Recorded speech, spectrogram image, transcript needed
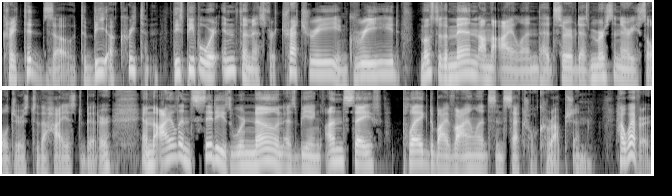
kretidzo, to be a Cretan. These people were infamous for treachery and greed. Most of the men on the island had served as mercenary soldiers to the highest bidder, and the island cities were known as being unsafe, plagued by violence and sexual corruption. However,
